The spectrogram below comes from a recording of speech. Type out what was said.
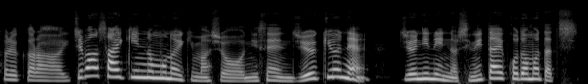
それから一番最近のものいきましょう。2019年、12人の死にたい子供たち。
